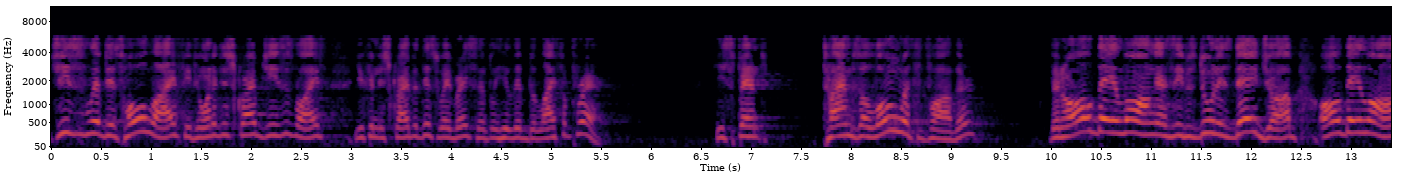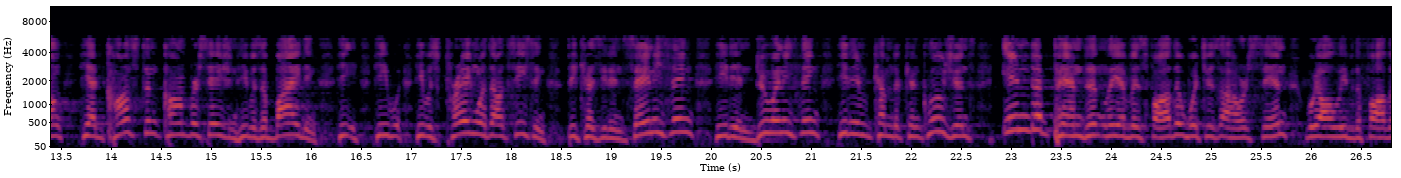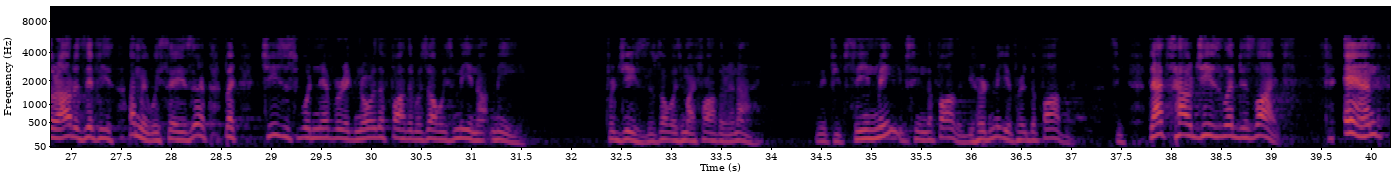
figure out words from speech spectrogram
Jesus lived his whole life. If you want to describe Jesus' life, you can describe it this way very simply. He lived a life of prayer. He spent times alone with the Father. Then all day long, as he was doing his day job, all day long, he had constant conversation. He was abiding. He, he, he was praying without ceasing because he didn't say anything. He didn't do anything. He didn't even come to conclusions independently of his Father, which is our sin. We all leave the Father out as if he's, I mean, we say he's there. But Jesus would never ignore the Father. It was always me, not me. For Jesus, it was always my Father and I. And if you've seen me, you've seen the Father. If you heard me, you've heard the Father. That's how Jesus lived his life. And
